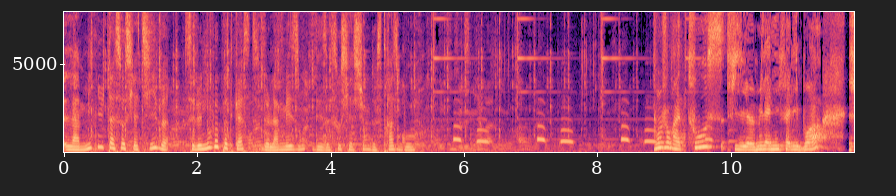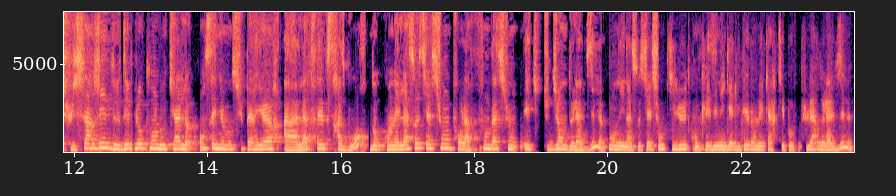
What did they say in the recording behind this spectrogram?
La Minute Associative, c'est le nouveau podcast de la Maison des Associations de Strasbourg. Bonjour à tous, je suis euh, Mélanie Falibois. Je suis chargée de développement local enseignement supérieur à l'AFEV Strasbourg. Donc, on est l'association pour la fondation étudiante de la ville. On est une association qui lutte contre les inégalités dans les quartiers populaires de la ville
